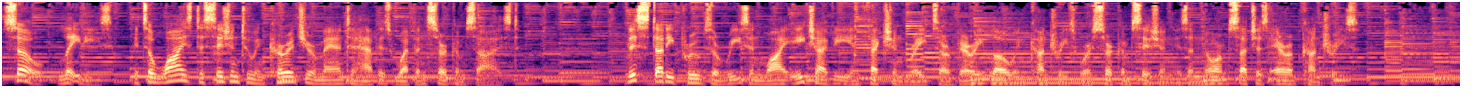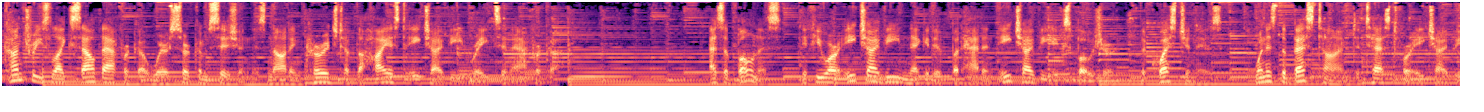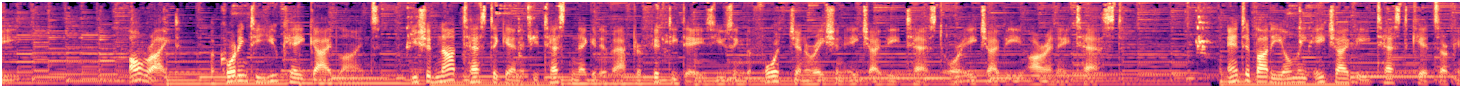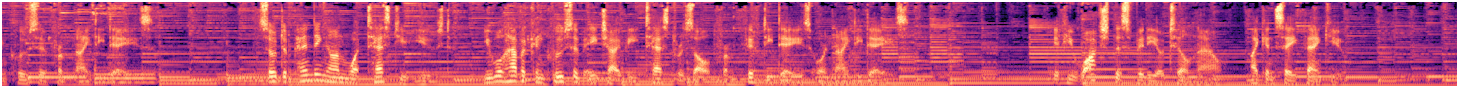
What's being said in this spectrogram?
So, ladies, it's a wise decision to encourage your man to have his weapon circumcised. This study proves a reason why HIV infection rates are very low in countries where circumcision is a norm such as Arab countries. Countries like South Africa where circumcision is not encouraged have the highest HIV rates in Africa. As a bonus, if you are HIV negative but had an HIV exposure, the question is, when is the best time to test for HIV? Alright, according to UK guidelines, you should not test again if you test negative after 50 days using the fourth generation HIV test or HIV RNA test. Antibody-only HIV test kits are conclusive from 90 days. So depending on what test you used, you will have a conclusive HIV test result from 50 days or 90 days. If you watched this video till now, I can say thank you.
